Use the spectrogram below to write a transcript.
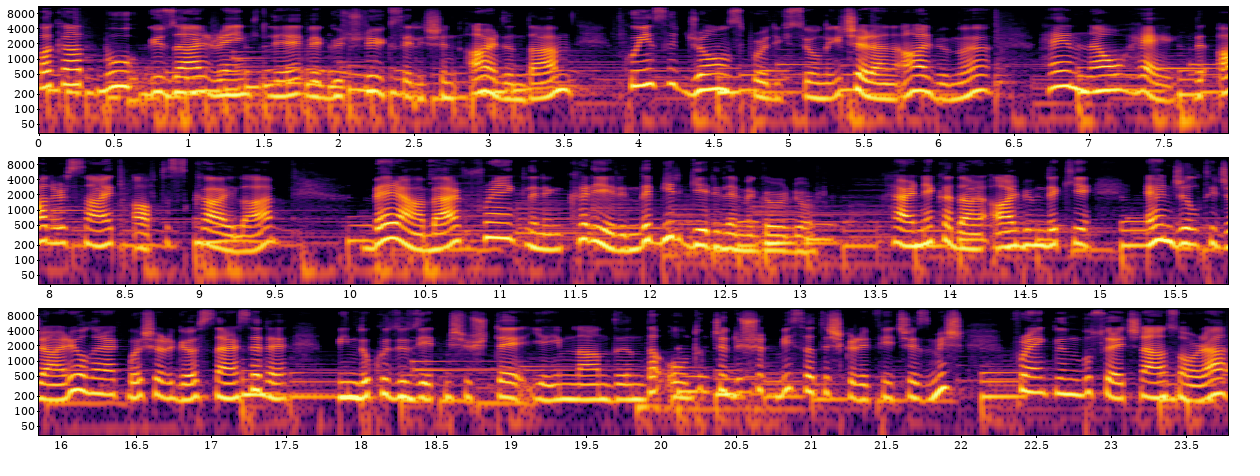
Fakat bu güzel, renkli ve güçlü yükselişin ardından Quincy Jones prodüksiyonu içeren albümü Hey Now Hey, The Other Side of the Sky ile beraber Franklin'in kariyerinde bir gerileme görülüyor. Her ne kadar albümdeki Angel ticari olarak başarı gösterse de 1973'te yayımlandığında oldukça düşük bir satış grafiği çizmiş. Franklin bu süreçten sonra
